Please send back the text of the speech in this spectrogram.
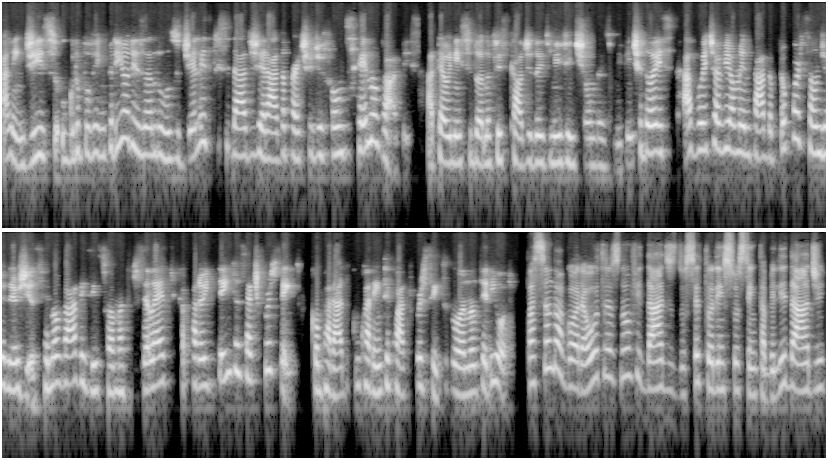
Além disso, o grupo vem priorizando o uso de eletricidade gerada a partir de fontes renováveis. Até o início do ano fiscal de 2021-2022, a Voit havia aumentado a proporção de energias renováveis em sua matriz elétrica para 87%, comparado com 44% no ano anterior. Passando agora a outras novidades do setor em sustentabilidade,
